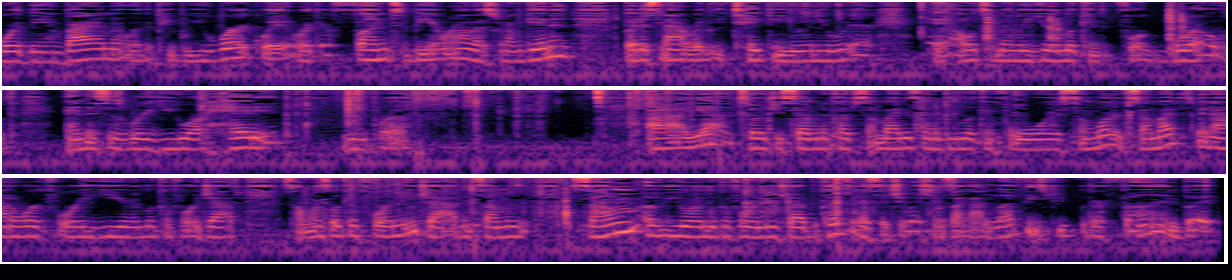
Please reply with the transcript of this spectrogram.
or the environment or the people you work with or they're fun to be around. That's what I'm getting. But it's not really taking you anywhere. And ultimately, you're looking for growth. And this is where you are headed, Libra. Uh, yeah, I told you seven of cups. Somebody's going to be looking for some work. Somebody's been out of work for a year looking for a job. Someone's looking for a new job. And some, some of you are looking for a new job because of that situation. It's like, I love these people. They're fun. But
